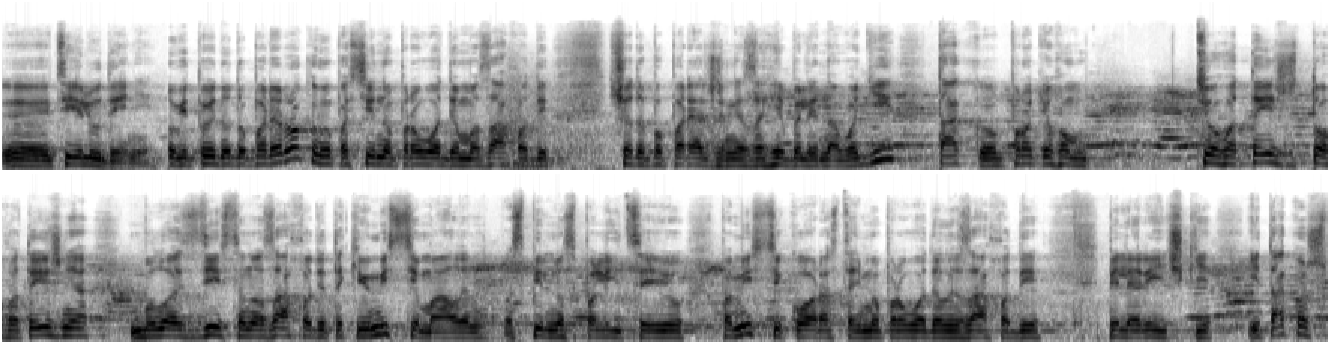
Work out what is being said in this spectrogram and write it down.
е, цій людині. Відповідно до пори року ми постійно проводимо заходи щодо попередження загибелі на воді. Так протягом Цього тижня того тижня було здійснено заходи такі в місті Малин спільно з поліцією. По місті Коростень ми проводили заходи біля річки, і також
